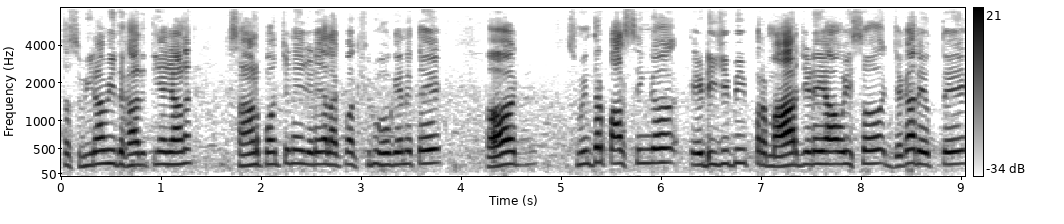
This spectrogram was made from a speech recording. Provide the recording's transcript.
ਤਸਵੀਰਾਂ ਵੀ ਦਿਖਾ ਦਿੱਤੀਆਂ ਜਾਣ। ਕਿਸਾਨ ਪਹੁੰਚਣੇ ਜਿਹੜੇ ਆ ਲਗਭਗ ਸ਼ੁਰੂ ਹੋ ਗਏ ਨੇ ਤੇ ਅ, ਸੁਮਿੰਦਰਪਾਲ ਸਿੰਘ ਏਡੀਜੀਪੀ ਪਰਮਾਰ ਜਿਹੜੇ ਆ ਉਹ ਇਸ ਜਗ੍ਹਾ ਦੇ ਉੱਤੇ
